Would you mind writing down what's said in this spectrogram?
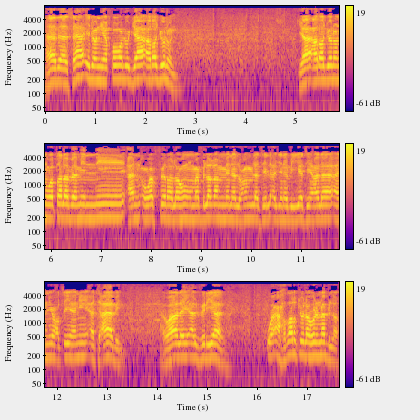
هذا سائل يقول جاء رجل جاء رجل وطلب مني أن أوفر له مبلغا من العملة الأجنبية على أن يعطيني أتعابي حوالي ألف ريال وأحضرت له المبلغ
